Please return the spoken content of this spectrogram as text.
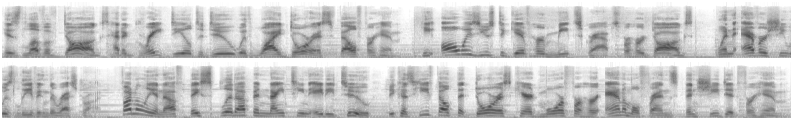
His love of dogs had a great deal to do with why Doris fell for him. He always used to give her meat scraps for her dogs whenever she was leaving the restaurant. Funnily enough, they split up in 1982 because he felt that Doris cared more for her animal friends than she did for him.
